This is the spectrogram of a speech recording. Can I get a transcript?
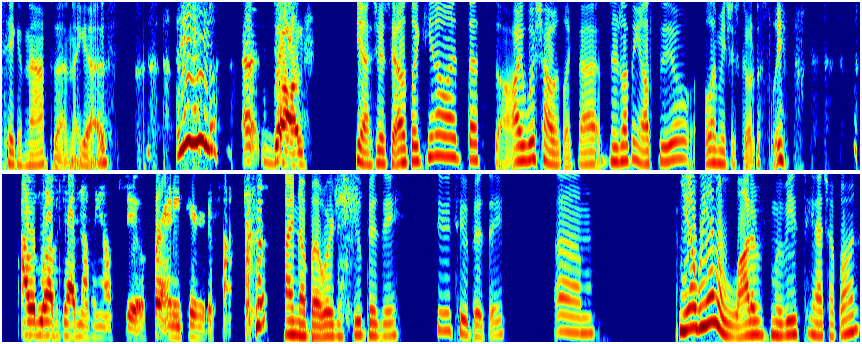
take a nap then, I guess. uh, dogs. Yeah, seriously. I was like, you know what? That's. I wish I was like that. There's nothing else to do. Let me just go to sleep. I would love to have nothing else to do for any period of time. I know, but we're just too busy. Too too busy. Um, you know, we have a lot of movies to catch up on.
